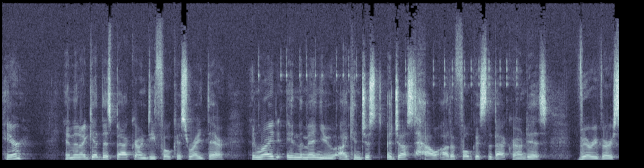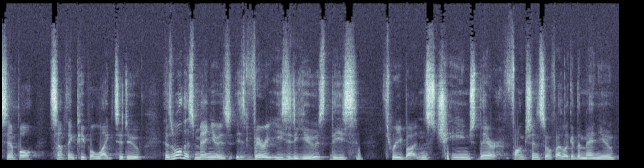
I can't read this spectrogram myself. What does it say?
here. And then I get this background defocus right there. And right in the menu, I can just adjust how out of focus the background is. Very, very simple, something people like to do. As well, this menu is, is very easy to use. These three buttons change their function. So if I look at the menu,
